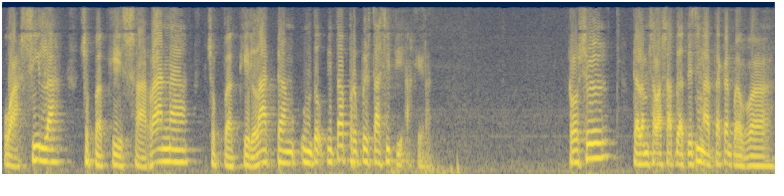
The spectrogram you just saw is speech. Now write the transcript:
wasilah, sebagai sarana, sebagai ladang untuk kita berprestasi di akhirat. Rasul dalam salah satu hadis mengatakan bahwa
